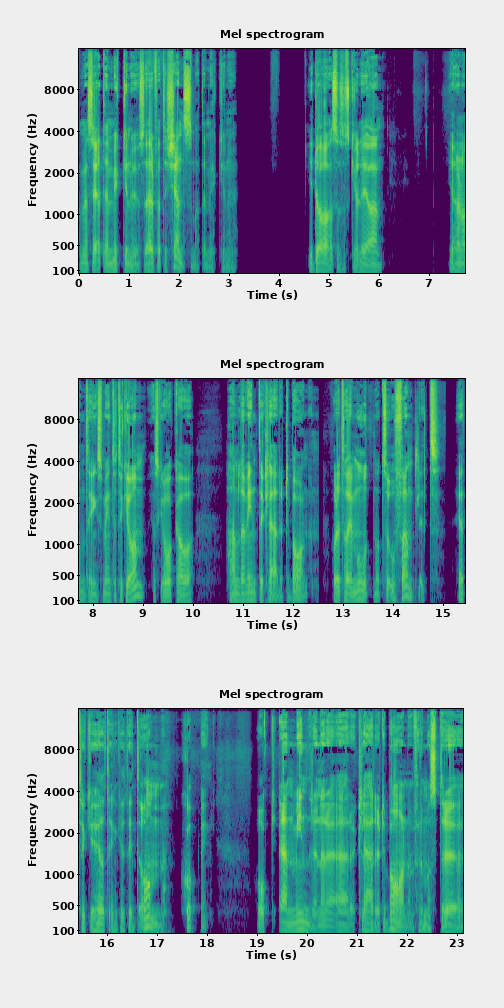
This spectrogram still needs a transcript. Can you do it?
Om jag säger att det är mycket nu så är det för att det känns som att det är mycket nu. Idag så, så skulle jag göra någonting som jag inte tycker om. Jag skulle åka och handla vinterkläder till barnen. Och det tar emot något så ofantligt. Jag tycker helt enkelt inte om shopping. Och än mindre när det är kläder till barnen. För då måste det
